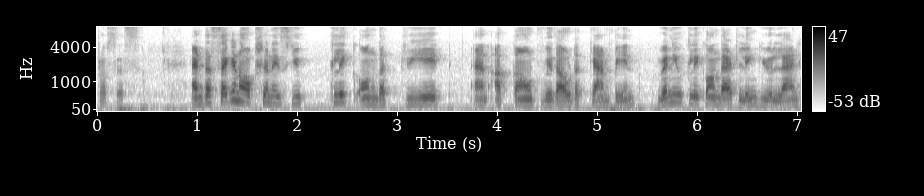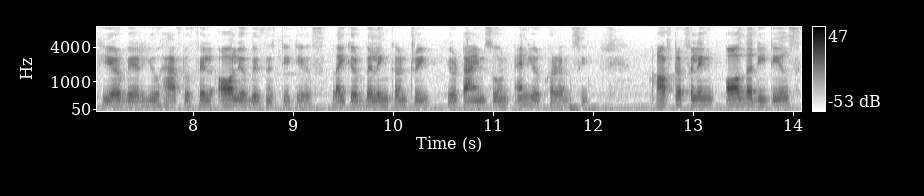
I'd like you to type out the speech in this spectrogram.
process. And the second option is you click on the create an account without a campaign. When you click on that link, you land here where you have to fill all your business details like your billing country, your time zone and your currency. After filling all the details,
